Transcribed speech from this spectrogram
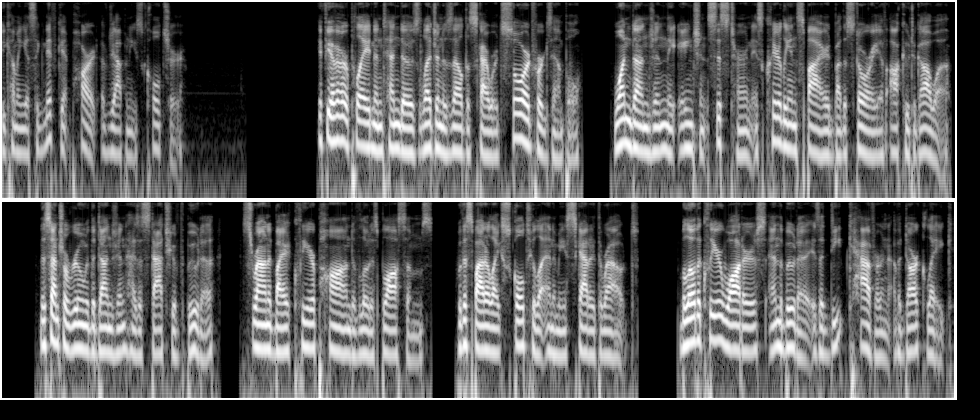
becoming a significant part of Japanese culture. If you have ever played Nintendo's Legend of Zelda Skyward Sword, for example, one dungeon, the Ancient Cistern, is clearly inspired by the story of Akutagawa. The central room of the dungeon has a statue of the Buddha, surrounded by a clear pond of lotus blossoms, with a spider like Skulltula enemies scattered throughout. Below the clear waters and the Buddha is a deep cavern of a dark lake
